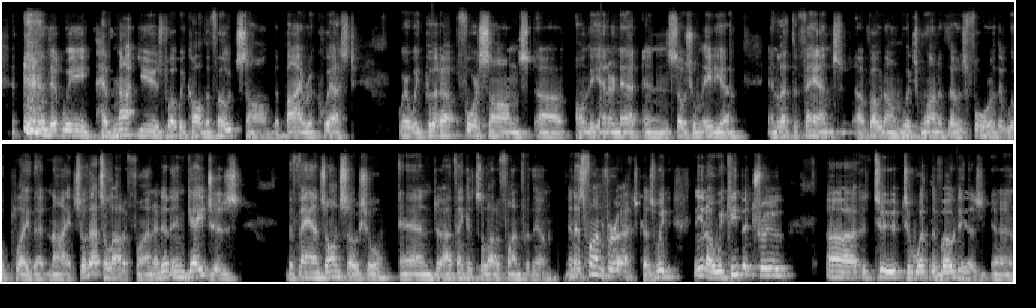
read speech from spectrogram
that we have not used what we call the vote song, the by request, where we put up four songs uh, on the internet and social media and let the fans uh, vote on which one of those four that we'll play that night. So that's a lot of fun and it engages the fans on social and i think it's a lot of fun for them and it's fun for us because we you know we keep it true uh, to to what the vote is. Uh,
